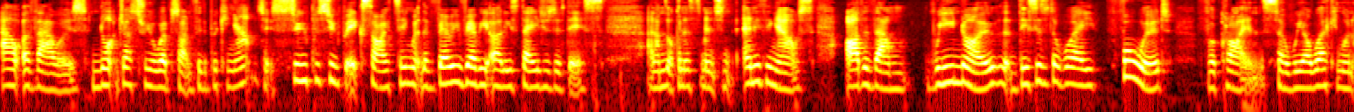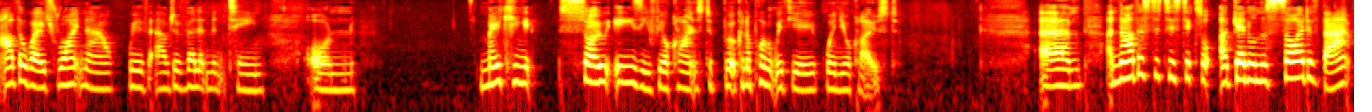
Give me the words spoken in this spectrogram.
out of hours, not just through your website and through the booking app. So it's super, super exciting. We're at the very, very early stages of this. And I'm not going to mention anything else other than we know that this is the way forward for clients. So we are working on other ways right now with our development team on making it so easy for your clients to book an appointment with you when you're closed. Um, another statistics, again on the side of that,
